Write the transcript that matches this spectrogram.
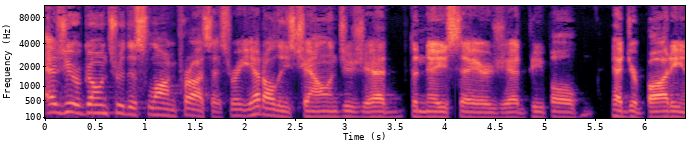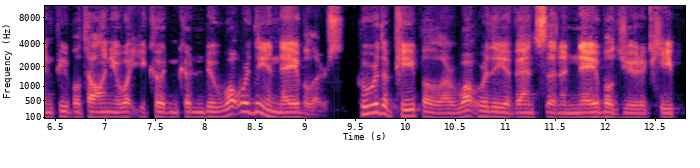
as you were going through this long process, right, you had all these challenges. You had the naysayers, you had people had your body and people telling you what you could and couldn't do. What were the enablers? Who were the people or what were the events that enabled you to keep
